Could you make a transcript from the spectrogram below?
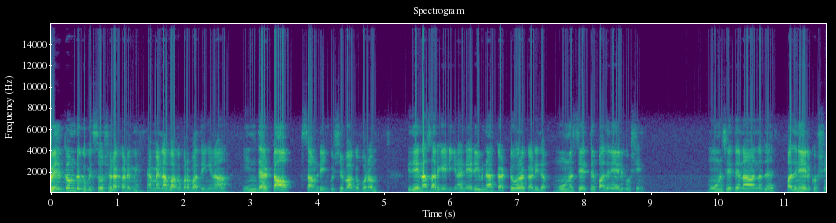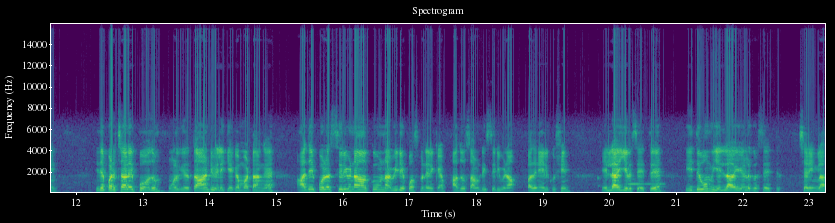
Welcome to Kubi social academy நம்ம என்ன பார்க்க போகிறோம் பார்த்தீங்கன்னா இந்த டாப் செவன்டீன் கொஷின் பார்க்க போகிறோம் இது என்ன சார் கேட்டிங்கன்னா நெறிவினா கட்டுவர கடிதம். மூணு சேர்த்து பதினேழு கொஷின் மூணு சேர்த்து என்ன ஆனது பதினேழு கொஷின் இதை படித்தாலே போதும். உங்களுக்கு இதை தாண்டி வெளியே கேட்க மாட்டாங்க. அதே போல் சிறுவினாவுக்கும் நான் வீடியோ போஸ்ட் பண்ணியிருக்கேன். அதுவும் செவன்டி சிறுவினா பதினேழு கொஷின் எல்லா இயலும் சேர்த்து இதுவும் எல்லா இயலுக்கும் சேர்த்து. சரிங்களா?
